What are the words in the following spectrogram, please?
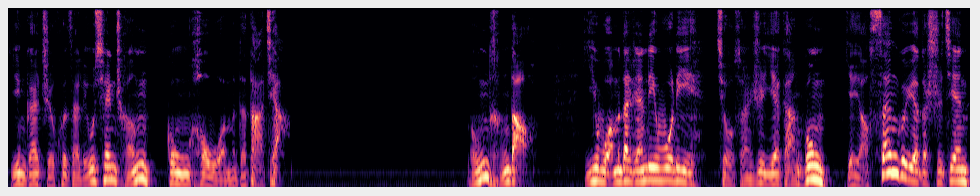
应该只会在刘仙城恭候我们的大驾。”龙腾道。以我们的人力物力，就算日夜赶工，也要三个月的时间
